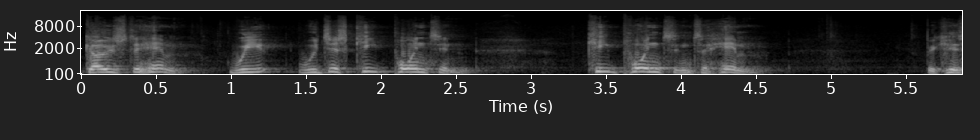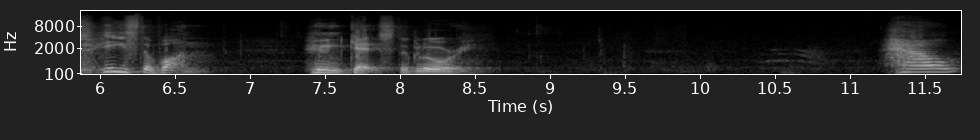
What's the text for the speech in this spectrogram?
goes to him. We, we just keep pointing Keep pointing to Him because He's the one who gets the glory. How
